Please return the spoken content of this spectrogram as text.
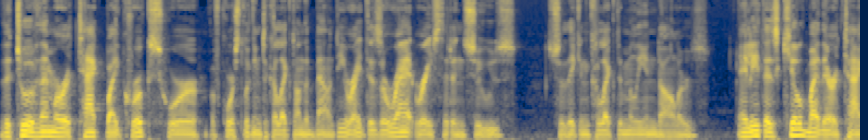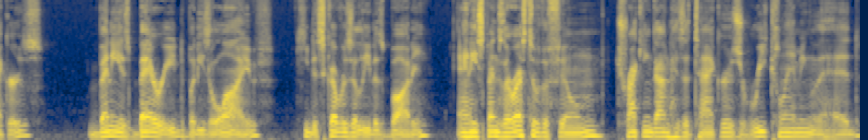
the two of them are attacked by crooks who are, of course, looking to collect on the bounty, right? There's a rat race that ensues so they can collect a million dollars. Elita is killed by their attackers. Benny is buried, but he's alive. He discovers Elita's body, and he spends the rest of the film tracking down his attackers, reclaiming the head,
